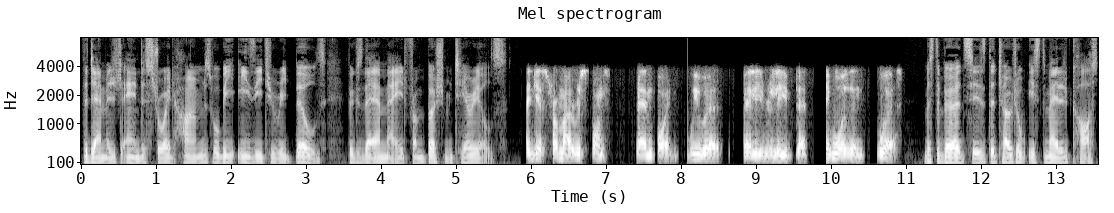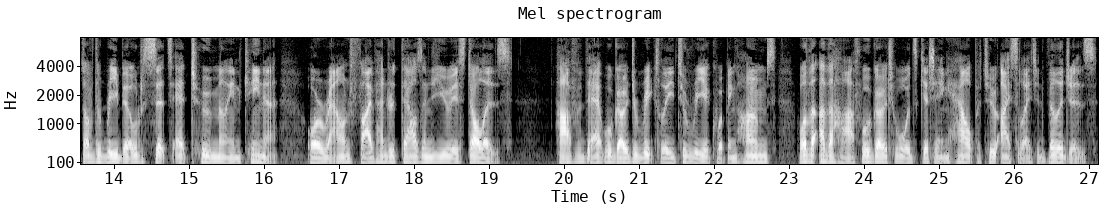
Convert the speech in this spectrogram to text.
The damaged and destroyed homes will be easy to rebuild because they are made from bush materials. I guess from a response standpoint, we were fairly relieved that it wasn't worse. Mr. Bird says the total estimated cost of the rebuild sits at 2 million kina, or around 500,000 US dollars. Half of that will go directly to re equipping homes, while the other half will go towards getting help to isolated villages.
